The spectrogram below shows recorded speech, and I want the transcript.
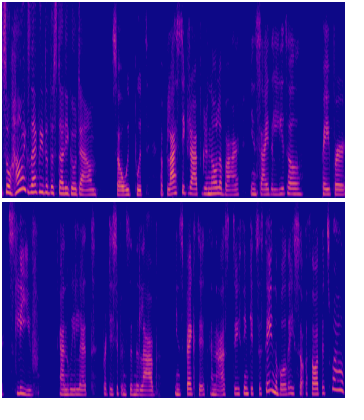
So, how exactly did the study go down? So, we put a plastic wrapped granola bar inside a little paper sleeve and we let participants in the lab inspect it and asked, Do you think it's sustainable? They so- thought it's, well,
